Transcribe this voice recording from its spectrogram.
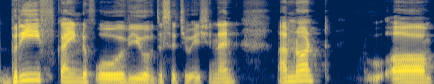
brief kind of overview of the situation. And i'm not um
